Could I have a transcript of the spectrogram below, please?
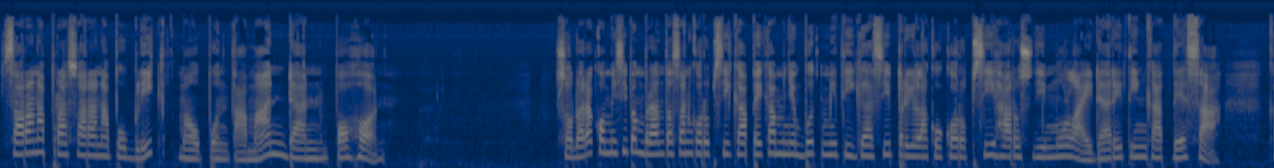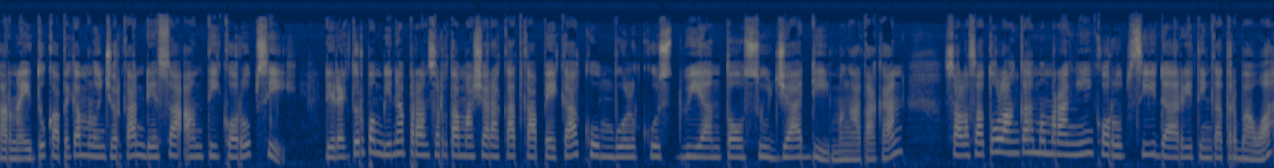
sarana prasarana publik maupun taman dan pohon. Saudara Komisi Pemberantasan Korupsi KPK menyebut mitigasi perilaku korupsi harus dimulai dari tingkat desa. Karena itu KPK meluncurkan Desa Anti Korupsi. Direktur Pembina Peran Serta Masyarakat KPK Kumbul Kusdwianto Sujadi mengatakan, salah satu langkah memerangi korupsi dari tingkat terbawah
